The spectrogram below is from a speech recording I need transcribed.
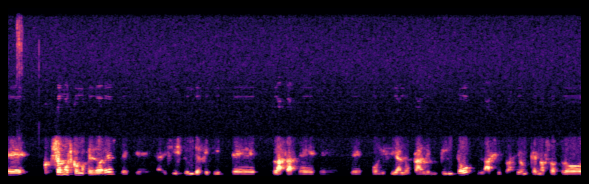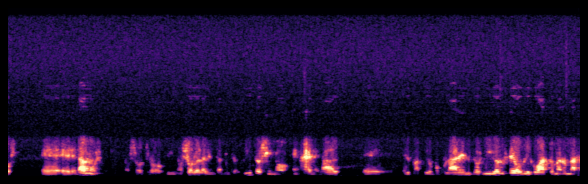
Eh, somos conocedores de que existe un déficit de plazas de, policía local en Pinto. La situación que nosotros eh, heredamos, y no solo el Ayuntamiento de Pinto, sino en general eh, el Partido Popular en 2011 obligó a tomar una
